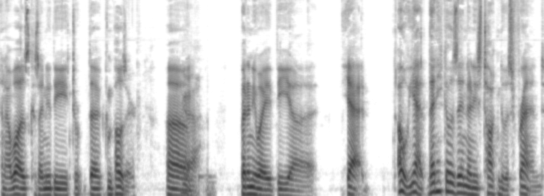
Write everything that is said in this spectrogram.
and I was because I knew the the composer. Um, Yeah. But anyway, the uh, yeah. Oh yeah. Then he goes in and he's talking to his friend,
